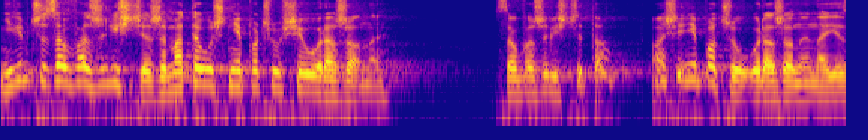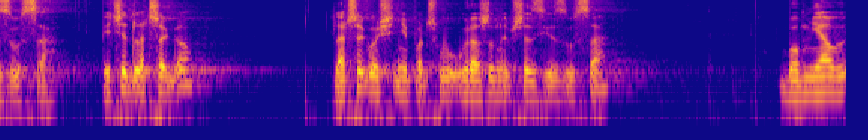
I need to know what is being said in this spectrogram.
Nie wiem, czy zauważyliście, że Mateusz nie poczuł się urażony. Zauważyliście to? On się nie poczuł urażony na Jezusa. Wiecie dlaczego? Dlaczego się nie poczuł urażony przez Jezusa? Bo miał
